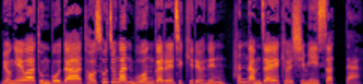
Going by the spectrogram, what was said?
명예와 돈보다 더 소중한 무언가를 지키려는 한 남자의 결심이 있었다.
